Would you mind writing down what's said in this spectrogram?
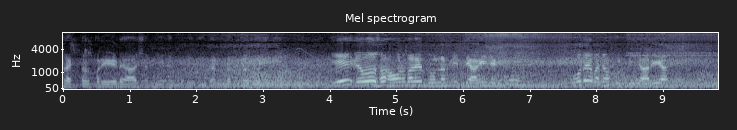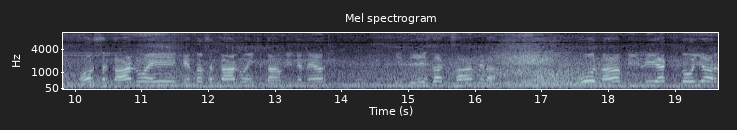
ਟਰੈਕਟਰ ਪਰੇਡ ਆ 26 ਜਨਵਰੀ ਦੀ ਗਣਤੰਤਰ ਦਿਵਸ ਦੀ ਇਹ ਉਸ ਆਉਣ ਵਾਲੇ ਅੰਦੋਲਨ ਦੀ ਤਿਆਰੀ ਜਿਹੜੀ ਹੈ ਉਹਦੇ ਵਜੋਂ ਕੀਤੀ ਜਾ ਰਹੀ ਆ ਔਰ ਸਰਕਾਰ ਨੂੰ ਅਸੀਂ ਕੇਂਦਰ ਸਰਕਾਰ ਨੂੰ ਅਸੀਂ ਚੇਤਾਵਨੀ ਦਿੰਦੇ ਆ ਕਿ ਦੇਸ਼ ਦਾ ਕਿਸਾਨ ਜਿਹੜਾ ਉਹ ਨਾ ਬਿਜਲੀ ਐਕਟ 2000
